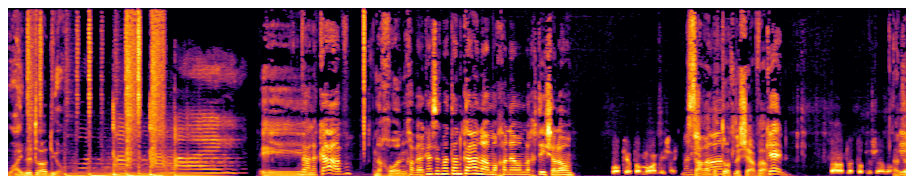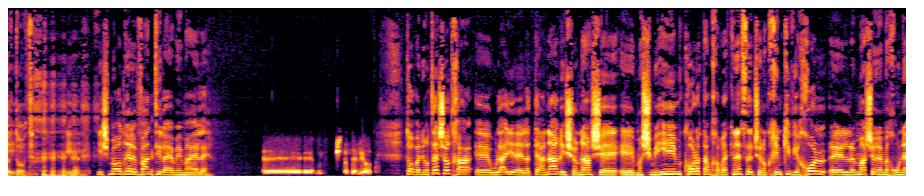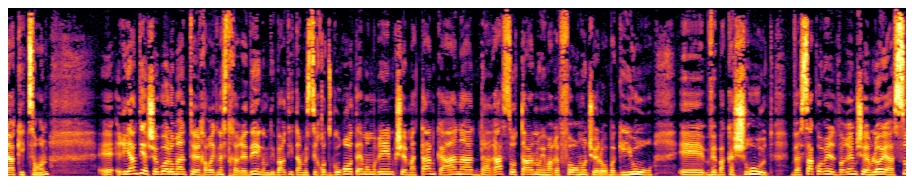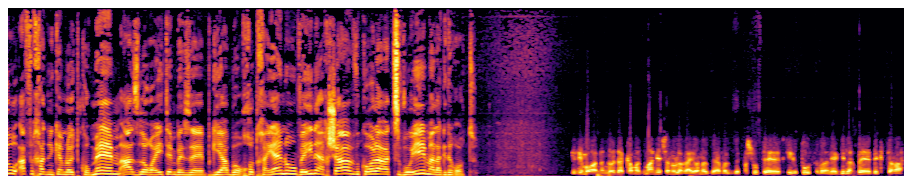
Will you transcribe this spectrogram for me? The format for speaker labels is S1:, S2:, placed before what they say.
S1: ויינט רדיו.
S2: אה,
S3: ועל הקו,
S2: נכון,
S3: חבר הכנסת מתן כהנא, המחנה הממלכתי, שלום.
S4: בוקר טוב מורן וישי.
S3: מה
S2: שר? הדתות לשעבר.
S3: כן,
S4: שר הדלתות לשעבר.
S2: הדתות.
S3: אי- איש מאוד רלוונטי לימים האלה.
S4: אה, משתדל להיות.
S3: טוב, אני רוצה לשאול אותך אה, אולי אה, לטענה הראשונה שמשמיעים כל אותם חברי כנסת שלוקחים כביכול אה, למה שמכונה הקיצון. אה, ראיינתי השבוע לא מעט אה, חברי כנסת חרדים, גם דיברתי איתם בשיחות סגורות, הם אומרים כשמתן כהנא דרס אותנו עם הרפורמות שלו בגיור אה, ובכשרות ועשה כל מיני דברים שהם לא יעשו, אף אחד מכם לא התקומם, אז לא ראיתם בזה פגיעה באורחות חיינו, והנה עכשיו כל הצבועים על הגדרות.
S4: תראי מורן, אני לא יודע כמה זמן יש לנו לרעיון הזה, אבל זה פשוט חרטוט. אבל אני אגיד לך בקצרה.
